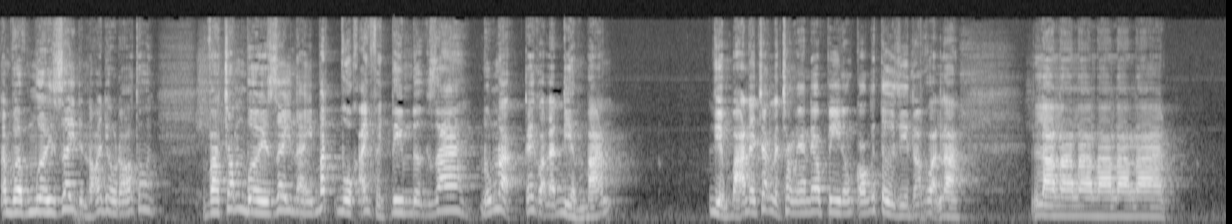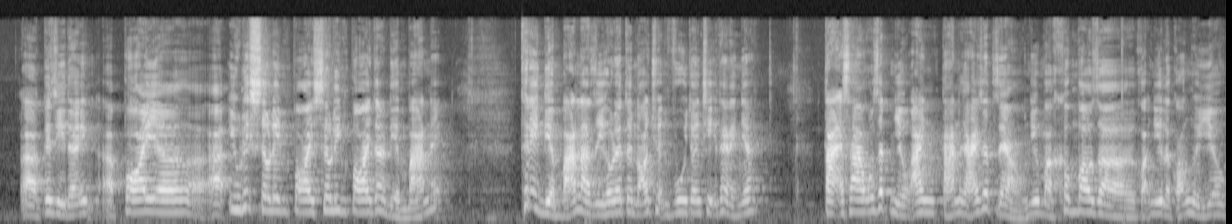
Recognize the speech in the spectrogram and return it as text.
À, vừa 10 giây để nói điều đó thôi và trong 10 giây này bắt buộc anh phải tìm được ra đúng là cái gọi là điểm bán. Điểm bán này chắc là trong NLP nó có cái từ gì đó gọi là là là là là là, là à, cái gì đấy à, point ờ, à, uh, unique selling point selling point tức là điểm bán đấy. Thế thì điểm bán là gì? Hôm nay tôi nói chuyện vui cho anh chị thế này nhé. Tại sao có rất nhiều anh tán gái rất dẻo nhưng mà không bao giờ gọi như là có người yêu?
